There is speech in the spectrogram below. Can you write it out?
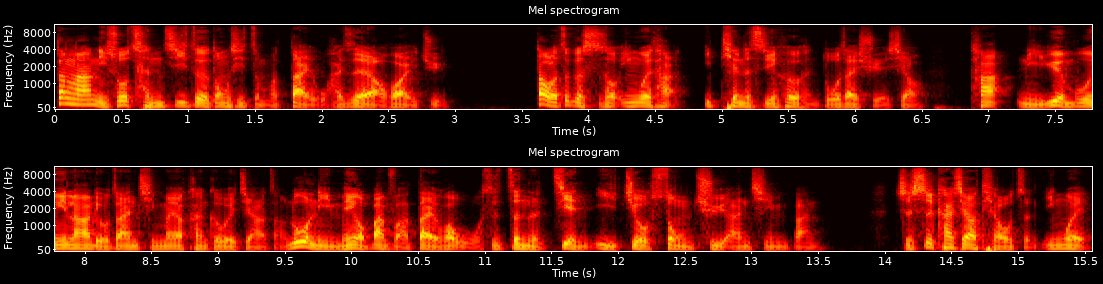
当然，你说成绩这个东西怎么带，我还是再老话一句：到了这个时候，因为他一天的时间会有很多在学校，他你愿不愿意让他留在安亲班，要看各位家长。如果你没有办法带的话，我是真的建议就送去安亲班。只是开始要调整，因为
